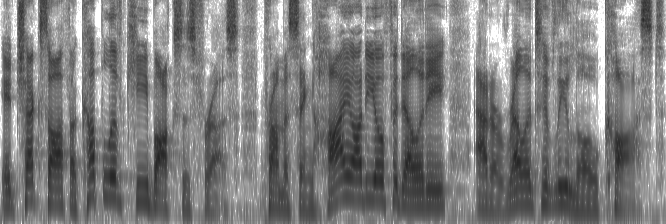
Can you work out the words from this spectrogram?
it checks off a couple of key boxes for us, promising high audio fidelity at a relatively low cost.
